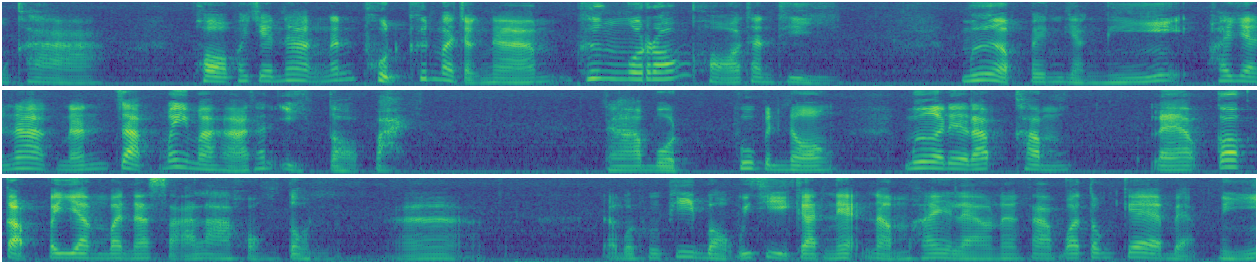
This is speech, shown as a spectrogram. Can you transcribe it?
งคา พอพญานาคนั้นผุดขึ้นมาจากน้ำพึ่งร้องขอทันที เมื่อเป็นอย่างนี้พญานาคนั้นจักไม่มาหาท่านอีกต่อไป นาบทผู้เป็นน้องเมื่อได้รับคำแล้วก็กลับไปยังบรรณาศาลาของตนอ่านาบทผู้พี่บอกวิธีการแนะนำให้แล้วนะครับ ว่าต้องแก้แบบนี้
